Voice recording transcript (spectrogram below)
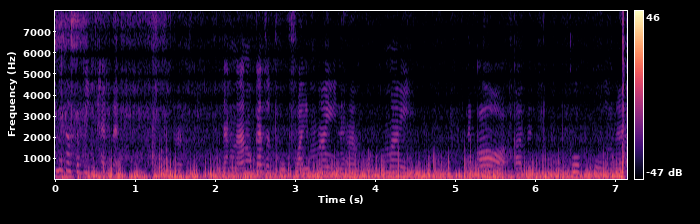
นี่จะสปริงแท็บแหละนะดังนั้นมันก็จะถูกไฟไหม้นะฮะหมดไหม้แล้วก็กลายเป็นควบคุมนะ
